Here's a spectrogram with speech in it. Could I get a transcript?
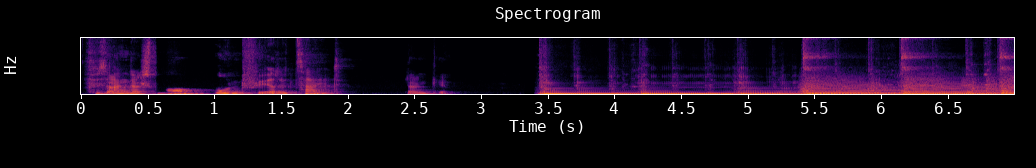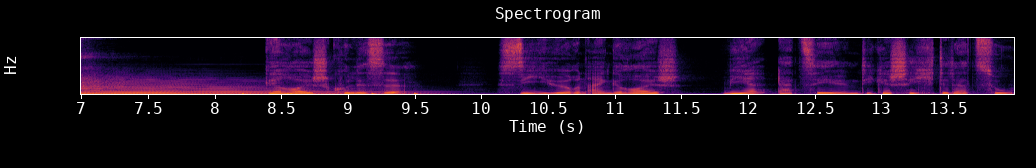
fürs Danke. Engagement und für Ihre Zeit. Danke. Geräuschkulisse. Sie hören ein Geräusch, wir erzählen die Geschichte dazu.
